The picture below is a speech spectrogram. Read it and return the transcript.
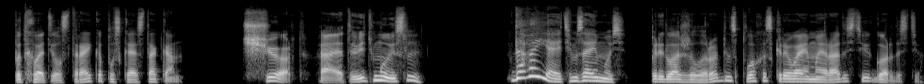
— подхватил Страйк, опуская стакан. «Черт, а это ведь мысль». «Давай я этим займусь». — предложил Робин с плохо скрываемой радостью и гордостью.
